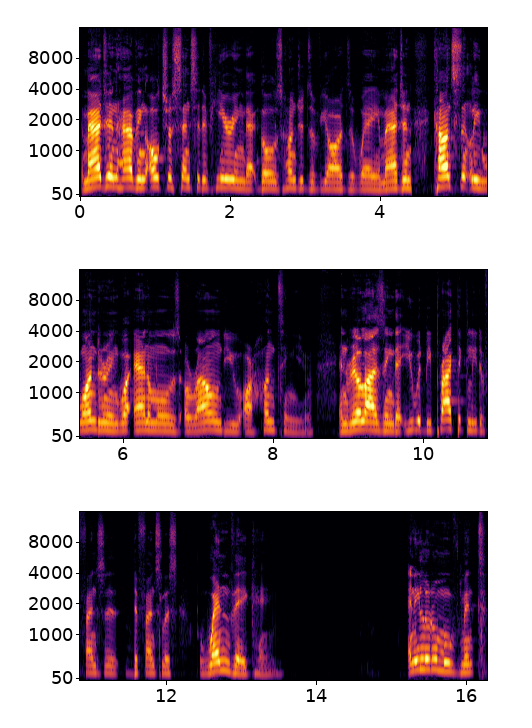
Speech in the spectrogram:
Imagine having ultra sensitive hearing that goes hundreds of yards away. Imagine constantly wondering what animals around you are hunting you and realizing that you would be practically defenseless when they came. Any little movement,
